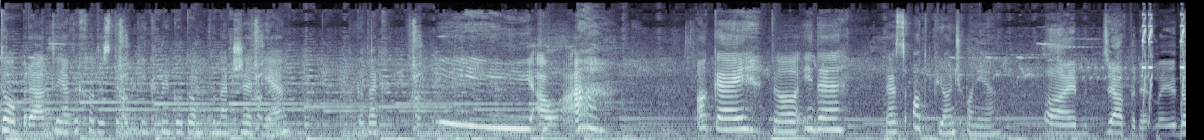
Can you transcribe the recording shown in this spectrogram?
Dobra, to ja wychodzę z tego pięknego domku na drzewie. Tylko tak... I ała. Okej, to idę teraz odpiąć. O nie, I'm definitely the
